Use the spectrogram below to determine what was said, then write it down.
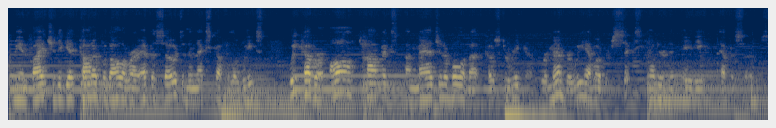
We invite you to get caught up with all of our episodes in the next couple of weeks. We cover all topics imaginable about Costa Rica. Remember, we have over 680 episodes.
